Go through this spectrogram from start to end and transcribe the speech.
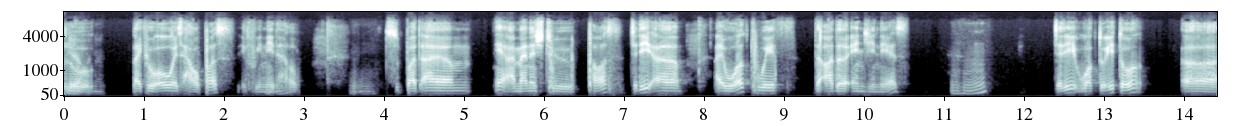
Iya, selalu bener. like who always help us if we need Mhm. help. Mm-mm. S- But um yeah, I managed to pass. Jadi uh, I worked with the other engineers. Mhm. Jadi waktu itu uh,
